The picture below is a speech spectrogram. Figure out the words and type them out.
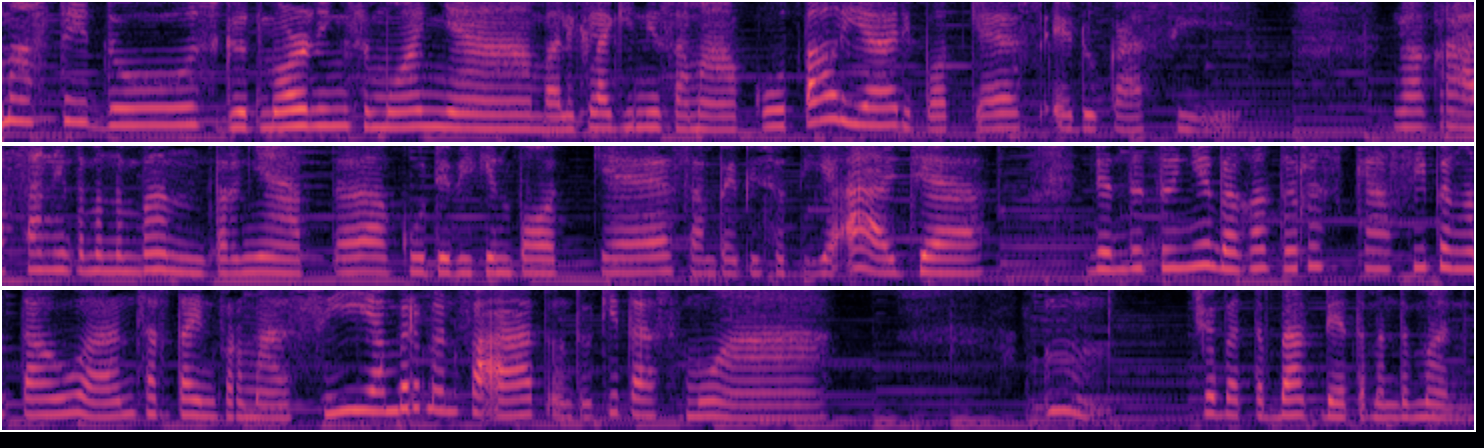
Namaste dos, good morning semuanya. Balik lagi nih sama aku Talia di podcast edukasi. Gak kerasa nih teman-teman, ternyata aku udah bikin podcast sampai episode 3 aja. Dan tentunya bakal terus kasih pengetahuan serta informasi yang bermanfaat untuk kita semua. Hmm, coba tebak deh teman-teman.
